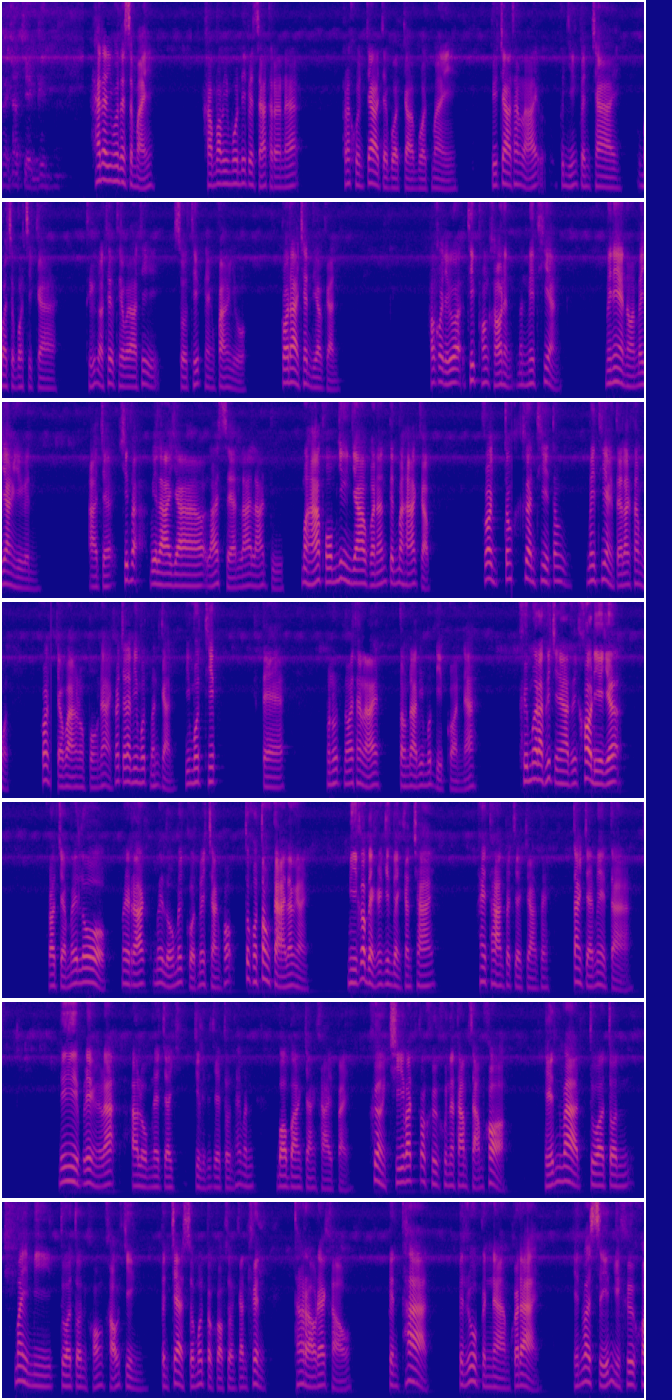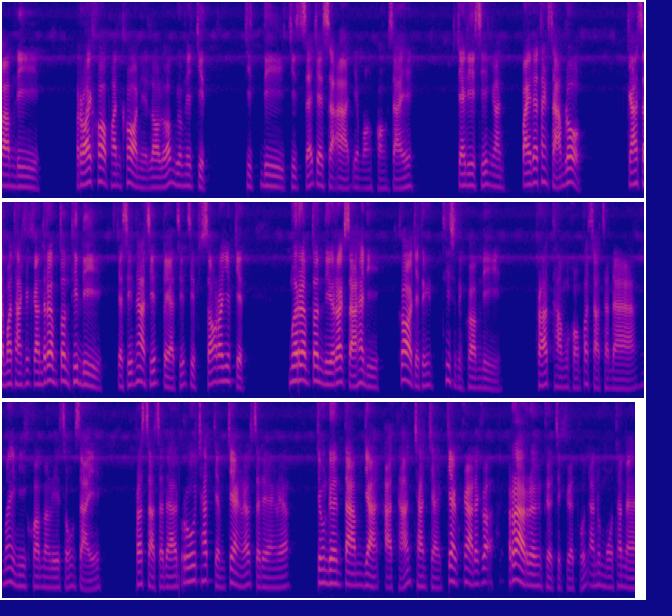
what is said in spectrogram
ค่อยๆชัดเจนขึ้น ให้ได้วิมุติในสมัยคำว่าวิมุตินี่เป็นสาธารณะ พระคุณเจ้าจะบวชเก่าบวชใหม่หรือเจ้าทั้งหลายเป็นหญิงเป็นชาย อุบาสกอุบสิกา ถึงเหล่าเทพเทวดาที่สวดทิพย์แห่งฟังอยู่ ก็ได้เช่นเดียวกันเขาก็จะรู้ว่าทิพย์ของเขาเนี่ยมันไม่เที่ยง ไม่แน่นอนไม่ยั่งยืน อาจจะคิดว่าเวลายาวหลายแสนหลายล้านปีมหาพรหมยิ่งยาวกว่านั้นเป็นมหากับ ก็ต้องเคลื่อนที่ต้องไม่เที่ยงแต่ละทั้งหมด ก็จะวางลงโปรงได้ ก็จะได้วิมุตติเหมือนกันวิมุตติทิพย์แต่มนุษย์น้อยทั้งหลายต้องได้วิมุตติดิบก่อนนะ คือเมื่อเราพิจารณาถึงข้อดีเยอะ เราจะไม่โลภไม่รักไม่หลงไม่โกรธไม่ชังเพราะทุกคนต้องตายแล้วไง มีก็แบ่งกันกินแบ่งกันใช้ ให้ทานไปแจกจ่ายไปตั้งใจเมตตา รีบเร่งละอารมณ์ในใจกิเลสใจตนให้มันเบาบางจางคายไป เครื่องชี้วัดก็คือคุณธรรมสามข้อ เห็นว่าตัวตน ไม่มีตัวตนของเขาจริง เป็นแค่สมมติประกอบส่วนกันขึ้น ทั้งเราและเขา เป็นธาตุเป็นรูปเป็นนามก็ได้ เห็นว่าศีลนี่คือความดีร้อยข้อพันข้อเนี่ยหล่อหลวมรวมในจิต จิตดี จิตใสใจสะอาดเอี่ยมอ่องผ่องใส ใจดีสีงานไปได้ทั้งสามโลก การสมทานคือการเริ่มต้นที่ดีจะศีลห้าศีลแปดศีลสิบสองร้อยยี่สิบเจ็ดเมื่อเริ่มต้นดีรักษาให้ดีก็จะถึงที่สุดแห่งความดี ระธรรมของพระศาสดาไม่มีความลังเลสงสัย พระศาสดารู้ชัดแจ่มแจ้งแล้วแสดงแล้ว จงเดินตามอย่างอาถรรพ์ชานใจแก้วกล้า แล้วก็ร่าเริงเถิดจะเกิดผลอนุโมทนา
